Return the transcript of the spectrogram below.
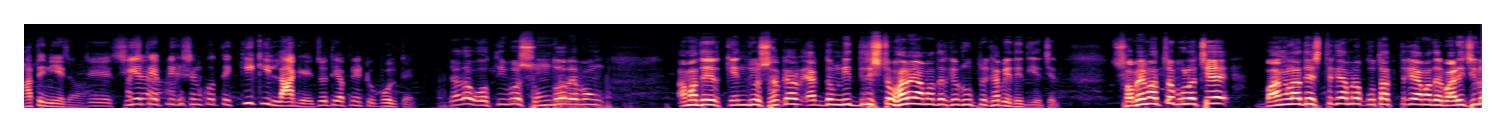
হাতে নিয়ে যাওয়া। যে সিএতে অ্যাপ্লিকেশন করতে কি কি লাগে যদি আপনি একটু বলতেন। দাদা অতীব সুন্দর এবং আমাদের কেন্দ্রীয় সরকার একদম নির্দিষ্টভাবে আমাদেরকে রূপরেখা বেঁধে দিয়েছেন। সবেমাত্র বলেছে, বাংলাদেশ থেকে আমরা কোথার থেকে আমাদের বাড়ি ছিল,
